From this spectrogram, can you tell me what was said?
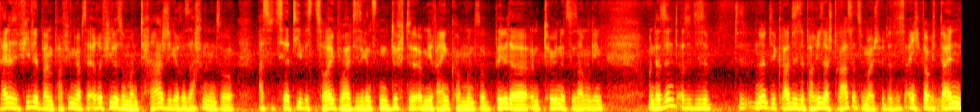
relativ viele, beim Parfüm gab es ja irre viele so montagigere Sachen und so assoziatives Zeug, wo halt diese ganzen Düfte irgendwie reinkommen und so Bilder und Töne zusammengingen. Und da sind also diese, die, ne, die, gerade diese Pariser Straße zum Beispiel, das ist eigentlich, glaube ich, dein,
